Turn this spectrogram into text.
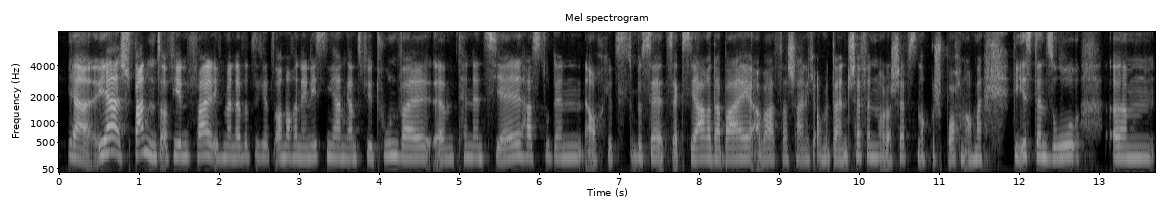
ja, ja, spannend auf jeden Fall. Ich meine, da wird sich jetzt auch noch in den nächsten Jahren ganz viel tun, weil ähm, tendenziell hast du denn auch jetzt, du bist ja jetzt sechs Jahre dabei, aber hast wahrscheinlich auch mit deinen Chefinnen oder Chefs noch gesprochen, auch mal. Wie ist denn so ähm,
